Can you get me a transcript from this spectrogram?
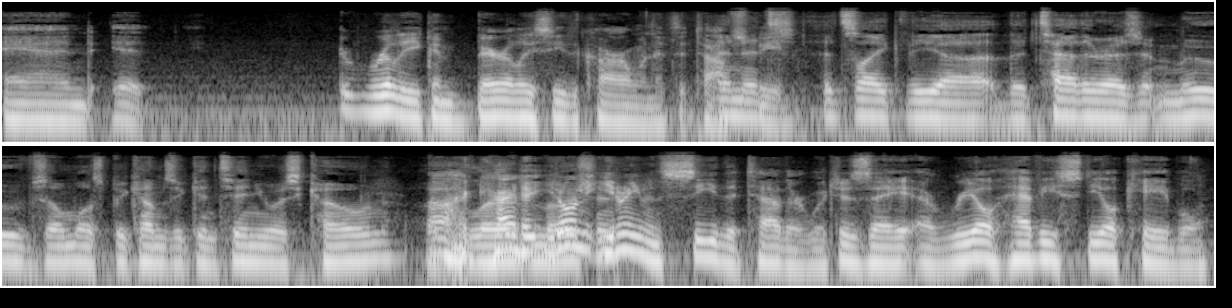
and it, it really you can barely see the car when it's at top and speed. it's it's like the uh, the tether as it moves almost becomes a continuous cone. Of Uh, kind of. You don't. You don't even see the tether, which is a, a real heavy steel cable.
